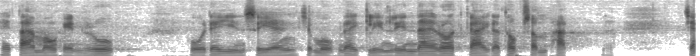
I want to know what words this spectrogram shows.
ให้ตามองเห็นรูป หูได้ยินเสียง จมูกได้กลิ่นลิ้นได้รสกายกระทบสัมผัส ใจ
